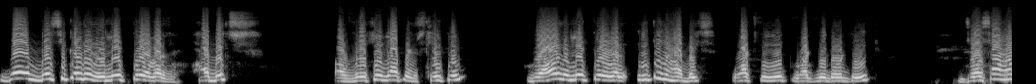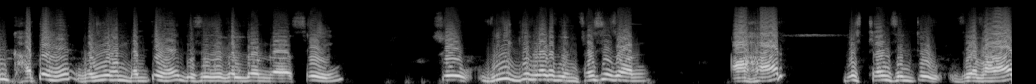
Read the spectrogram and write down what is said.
They basically relate to our habits of waking up and sleeping. They all relate to our eating habits, what we eat, what we don't eat. जैसा हम खाते हैं वही हम बनते हैं this is known uh, saying so we give a lot of emphasis on ahar which turns into vyavhar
